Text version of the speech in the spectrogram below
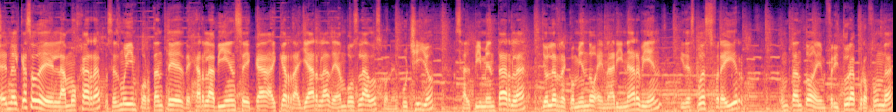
En el caso de la mojarra, pues es muy importante dejarla bien seca, hay que rayarla de ambos lados con el cuchillo, salpimentarla. Yo les recomiendo enharinar bien y después freír un tanto en fritura profunda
